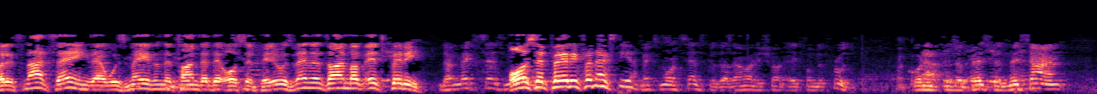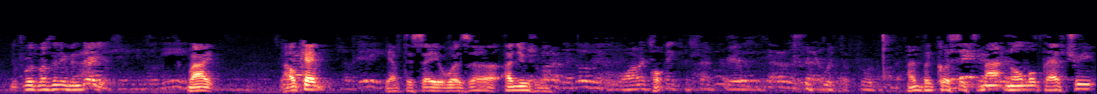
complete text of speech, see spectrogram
But it's not saying that it was made in the time that they oseperi. It was made in the time of its peri. That makes sense. more- Oseperi for next year. Makes more sense because Adam Rishon ate from the fruit. According to the best of Nisan, the fruit wasn't even there yet. Right. Okay. You have to say it was uh, unusual. Why don't you think the with the fruit on it? And because it's not normal to have tree,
